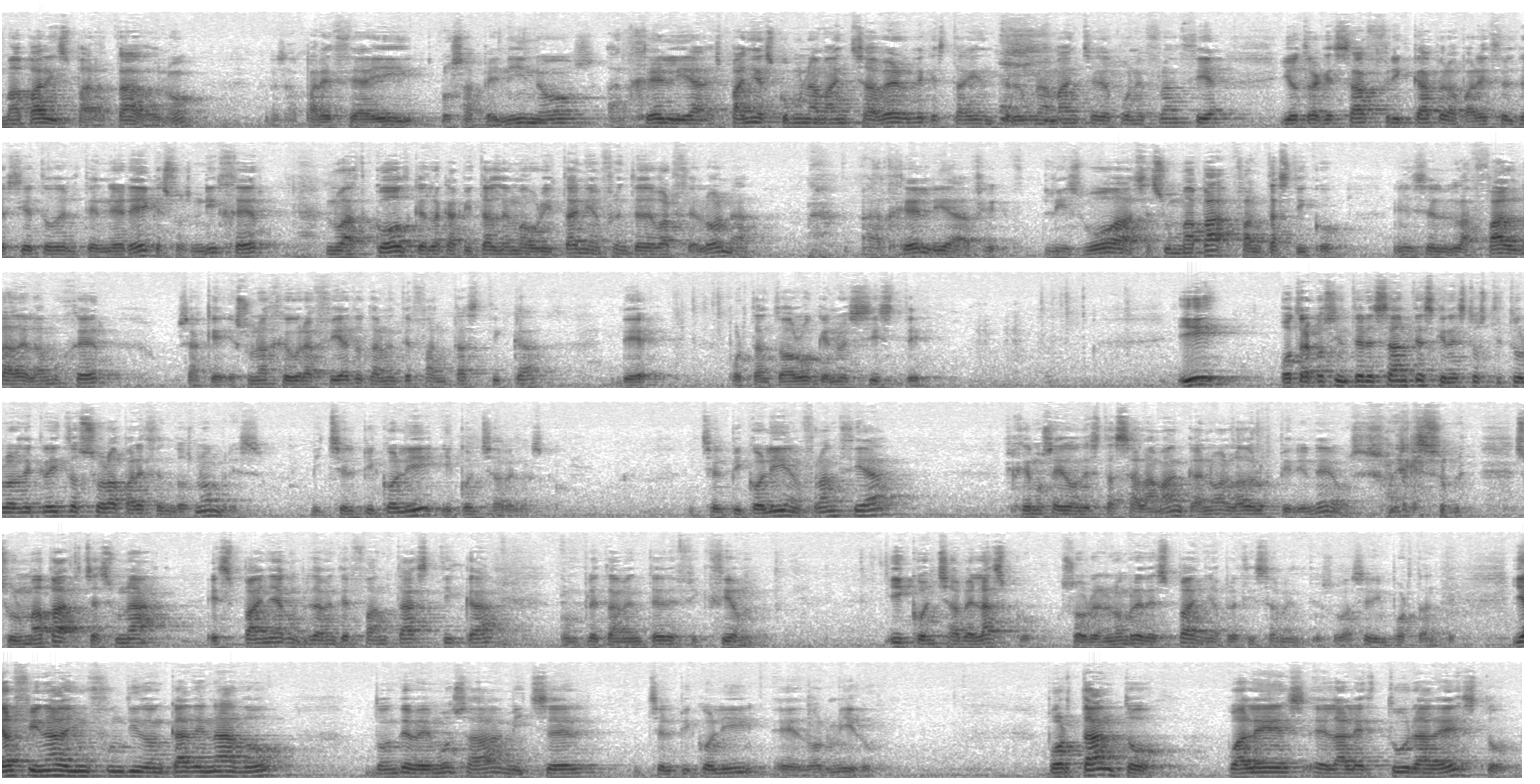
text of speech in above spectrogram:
Mapa disparatado, ¿no? Pues aparece ahí los Apeninos, Argelia. España es como una mancha verde que está entre una mancha que pone Francia y otra que es África, pero aparece el desierto del Teneré, que eso es Níger, Nuadcod, que es la capital de Mauritania, enfrente de Barcelona, Argelia, Lisboa. es un mapa fantástico. Es la falda de la mujer, o sea que es una geografía totalmente fantástica de, por tanto, algo que no existe. Y otra cosa interesante es que en estos títulos de crédito solo aparecen dos nombres, Michel Piccoli y Concha Velasco. Michel Piccoli en Francia, fijemos ahí donde está Salamanca, ¿no? al lado de los Pirineos. Es un, mapa, es una España completamente fantástica, completamente de ficción. Y Concha Velasco, sobre el nombre de España, precisamente, eso va a ser importante. Y al final hay un fundido encadenado donde vemos a Michel, Michel Piccoli eh, dormido. Por tanto, ¿Cuál es eh, la lectura de esto?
